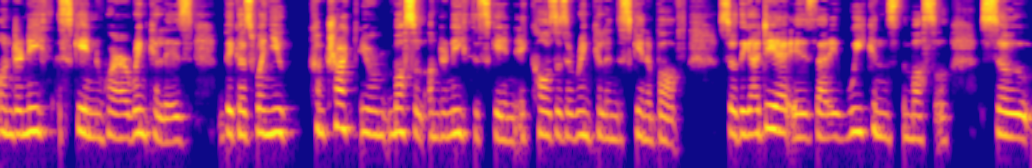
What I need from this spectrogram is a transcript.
underneath skin where a wrinkle is, because when you contract your muscle underneath the skin, it causes a wrinkle in the skin above. So the idea is that it weakens the muscle so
